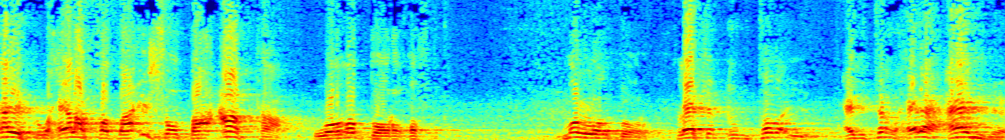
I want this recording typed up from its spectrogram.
qayrka waxyaalaha fadaaishoo daacaadka looma dooro qofka ma loo dooro. Laakiin cuntada iyo cabitaan waxyaalaha caadiga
